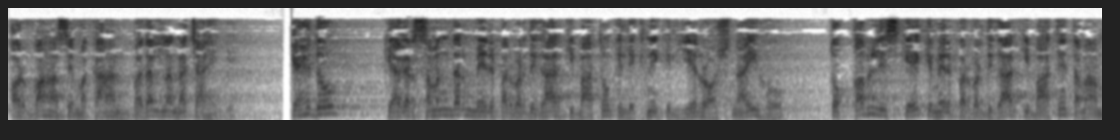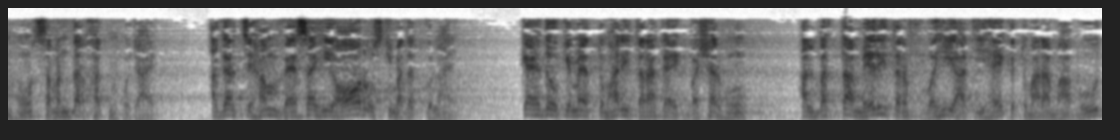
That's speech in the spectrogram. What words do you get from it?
اور وہاں سے مکان بدلنا نہ چاہیں گے۔ کہہ دو کہ اگر سمندر میرے پروردگار کی باتوں کے لکھنے کے لیے روشنائی ہو، تو قبل اس کے کہ میرے پروردگار کی باتیں تمام ہوں، سمندر ختم ہو جائے۔ اگرچہ ہم ویسا ہی اور اس کی مدد کو لائیں۔ کہہ دو کہ میں تمہاری طرح کا ایک بشر ہوں۔ البتہ میری طرف وہی آتی ہے کہ تمہارا معبود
